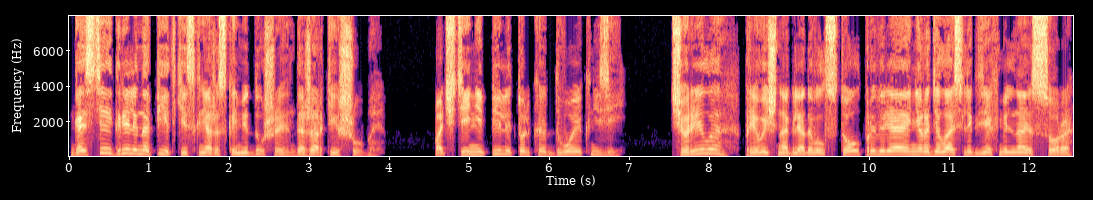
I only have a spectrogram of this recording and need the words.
Гостей грели напитки из княжеской медуши да жаркие шубы. Почти не пили только двое князей. Чурила привычно оглядывал стол, проверяя, не родилась ли где хмельная ссора.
